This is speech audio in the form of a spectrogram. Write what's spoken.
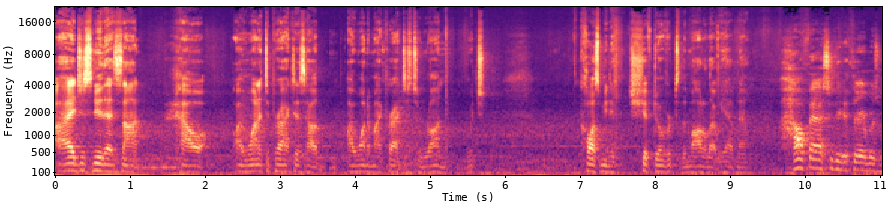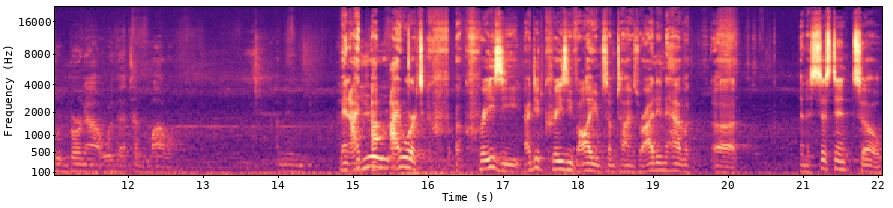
I just knew that's not how I wanted to practice, how I wanted my practice to run, which caused me to shift over to the model that we have now. How fast do you think a therapist would burn out with that type of model? I mean, Man, I, You- I, I worked cr- a crazy. I did crazy volume sometimes where I didn't have a uh, an assistant, so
